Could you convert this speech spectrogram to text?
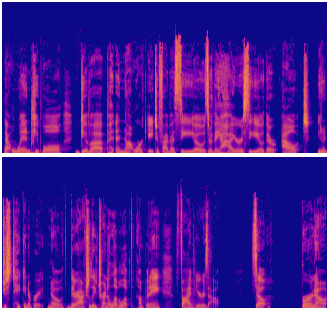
that when people give up and not work eight to five as CEOs or they hire a CEO, they're out, you know, just taking a break. No, they're actually trying to level up the company five years out. So burnout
